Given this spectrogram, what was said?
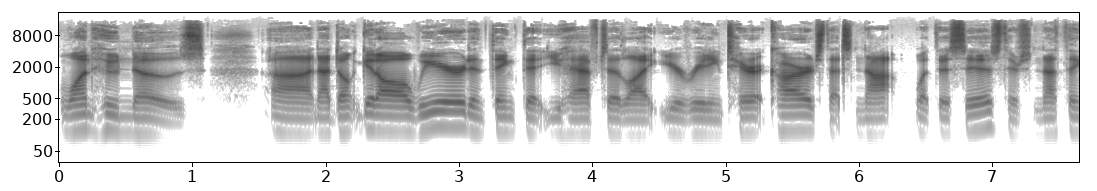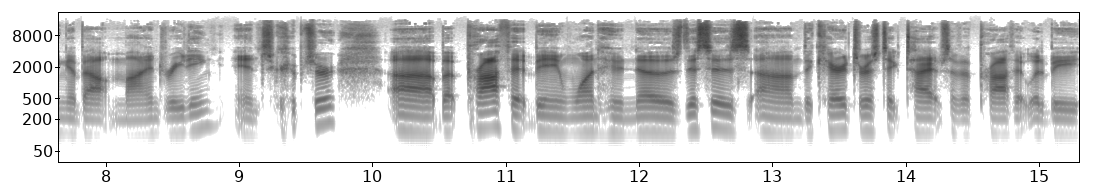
one who knows. Uh, now, don't get all weird and think that you have to like you're reading tarot cards. That's not what this is. There's nothing about mind reading in Scripture. Uh, but prophet being one who knows, this is um, the characteristic types of a prophet would be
